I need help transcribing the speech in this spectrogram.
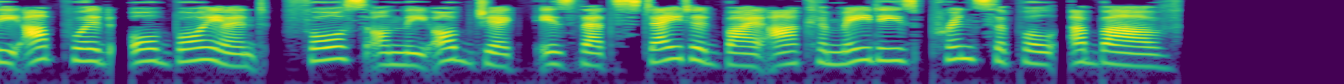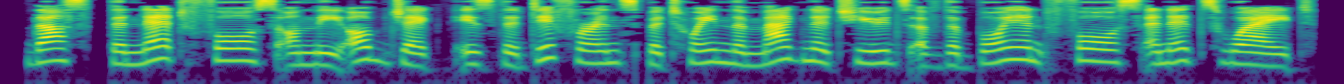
The upward, or buoyant, force on the object is that stated by Archimedes' principle, above. Thus, the net force on the object is the difference between the magnitudes of the buoyant force and its weight.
